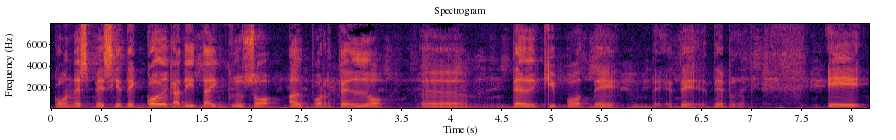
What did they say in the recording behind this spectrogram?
con una especie de colgadita incluso al portero eh, del equipo de, de, Bruno. Y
